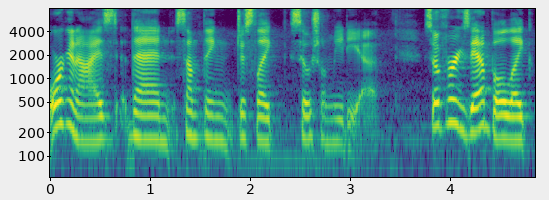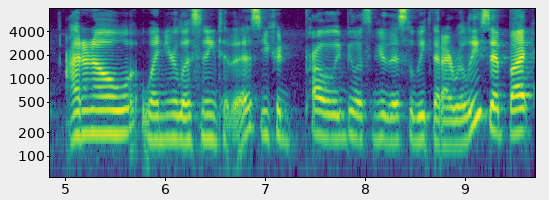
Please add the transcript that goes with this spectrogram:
organized than something just like social media. So, for example, like, I don't know when you're listening to this, you could probably be listening to this the week that I release it, but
